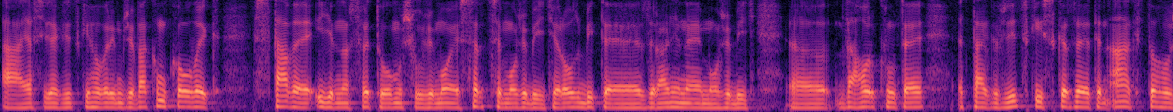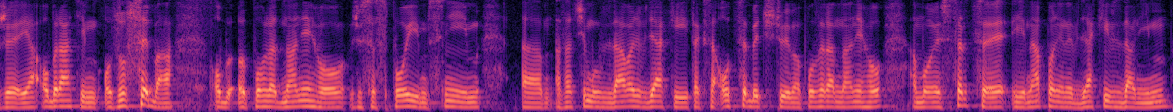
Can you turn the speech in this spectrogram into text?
A ja si tak vždy hovorím, že v akomkoľvek stave idem na svetú omšu, že moje srdce môže byť rozbité, zranené, môže byť e, zahorknuté, tak vždycky skrze ten akt toho, že ja obrátim zo seba ob, pohľad na neho, že sa spojím s ním a začnem mu vzdávať vďaky, tak sa od sebe čtujem a pozerám na neho a moje srdce je naplnené vďaky vzdaním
